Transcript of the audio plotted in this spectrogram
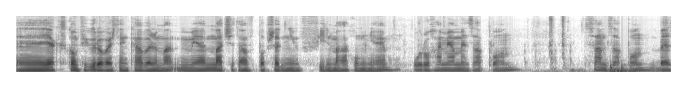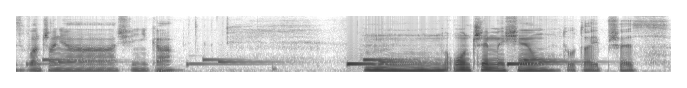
E, Jak skonfigurować ten kabel macie tam w poprzednich filmach u mnie. Uruchamiamy zapłon. Sam zapłon, bez włączania silnika. Mm, łączymy się tutaj przez.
